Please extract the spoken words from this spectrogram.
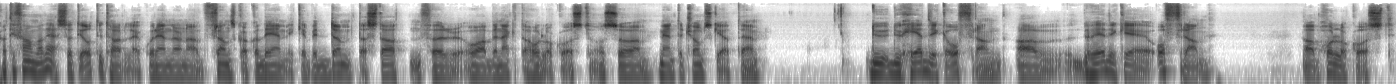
hva til faen var det, 70-80-tallet, hvor en eller annen fransk akademiker ble dømt av staten for å ha benekta holocaust. Og så mente Chomsky at eh, du, du hedrer ikke ofrene av av holocaust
